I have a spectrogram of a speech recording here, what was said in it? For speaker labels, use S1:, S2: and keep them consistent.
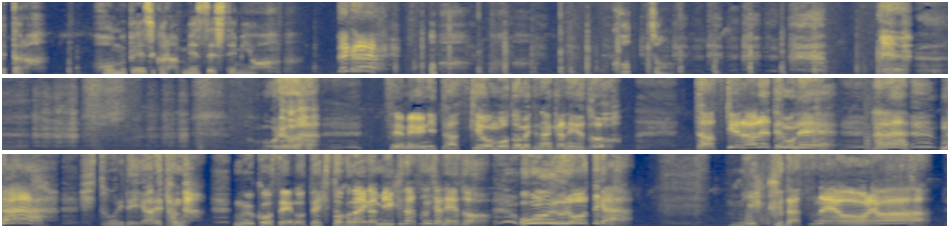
S1: 帰ったら、ホームページからメッセしてみよう。
S2: でけ
S1: かっちゃん。
S2: 俺は、てめえに助けを求めてなんかねえぞ。助けられてもねえ。あなあ！一人でやれたんだ。無個性の出来損ないが見下すんじゃねえぞ。おんうろうってか。見下すなよ俺を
